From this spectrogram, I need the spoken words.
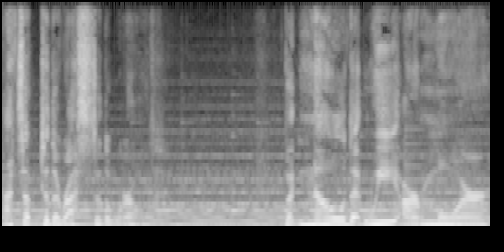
that's up to the rest of the world. But know that we are more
